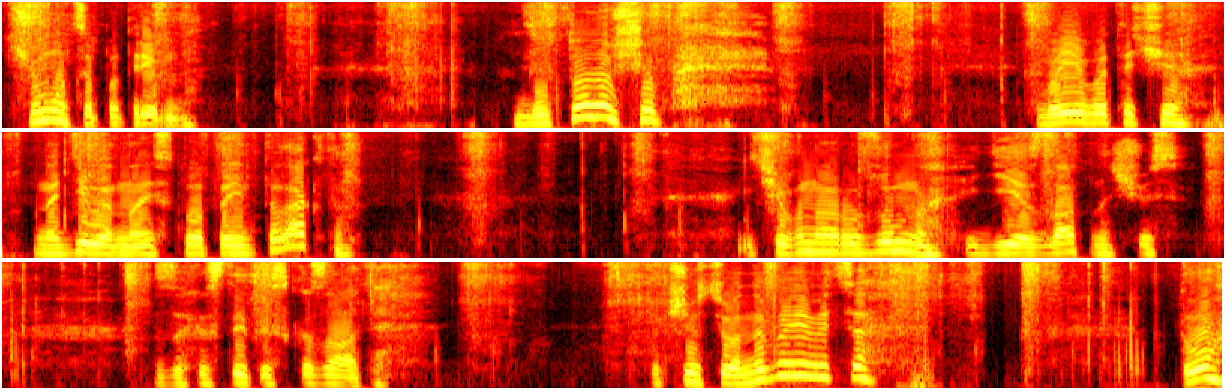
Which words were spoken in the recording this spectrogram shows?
Чому це потрібно? Для того, щоб виявити, чи наділена істота інтелектом, і чи вона розумна і дієздатна щось захистити і сказати. Якщо цього не виявиться, то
